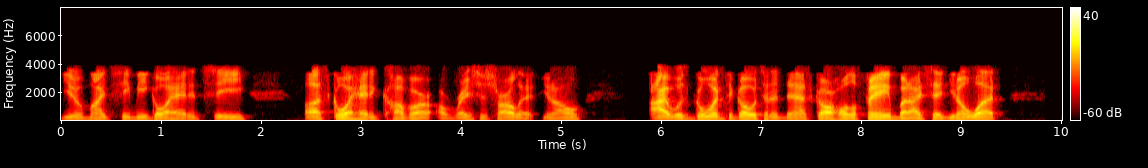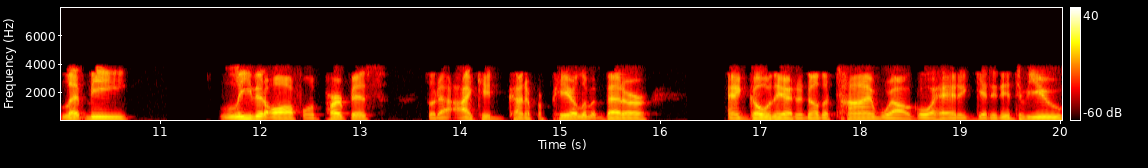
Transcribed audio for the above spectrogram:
you know, might see me go ahead and see us go ahead and cover a race in Charlotte, you know. I was going to go to the NASCAR Hall of Fame, but I said, you know what? Let me leave it off on purpose so that I can kind of prepare a little bit better and go there at another time where I'll go ahead and get an interview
